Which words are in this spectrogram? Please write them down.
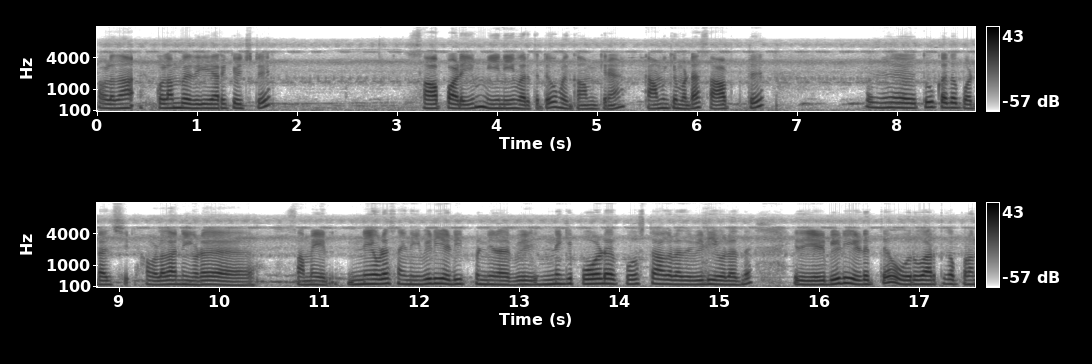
அவ்வளோதான் குழம்பு இது இறக்கி வச்சுட்டு சாப்பாடையும் மீனையும் வறுத்துட்டு உங்களுக்கு காமிக்கிறேன். காமிக்க மாட்டேன் சாப்பிட்டு ஒரு தூக்கத்தை போட்டாச்சு. அவ்வளோதான் நீங்களோட சமையல். இன்னையோட ச நீ வீடியோ எடிட் பண்ணி வீ இன்றைக்கி போட போஸ்ட் ஆகிறது வீடியோவில் இருந்து இது வீடியோ எடுத்து ஒரு வாரத்துக்கு அப்புறம் தான்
